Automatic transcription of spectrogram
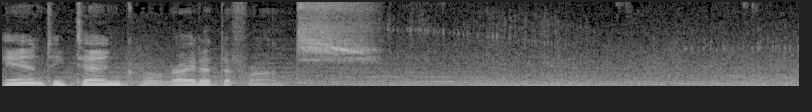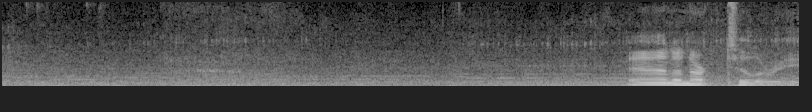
Anti-tank right at the front. And an artillery.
